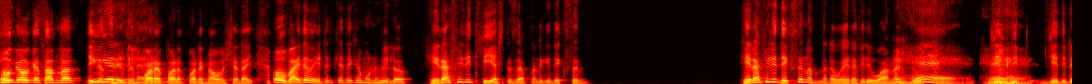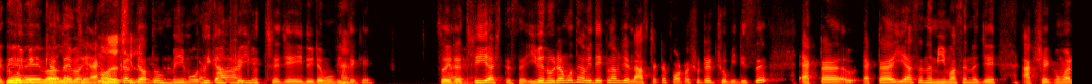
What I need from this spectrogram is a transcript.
ওকে ওকে সাদবাদ ঠিক আছে, হ্যাঁ। পরে পরে পরে সমস্যা নাই। ও বাই দ্য এটাকে দেখে মনে হইল হেরাফেরি থ্রি আসতেছে আপনারা কি দেখছেন? হেরাফেরি দেখছেন আপনারা? হেরাফেরি ওয়ান আর টু হ্যাঁ যে হ্যাঁ যে দুইটা খুবই বিখ্যাত এবং এখনকার যত মেম অধিকাংশই। হচ্ছে যে এই দুইটা মুভি হ্যাঁ। থেকে। তো এটা হ্যাঁ। থ্রি আসতেছে। ইভেন ওটার মধ্যে আমি দেখলাম যে লাস্ট একটা ফটোশুটের ছবি দিছে। একটা একটা ইয়ে আছে না মিম আছে না যে অক্ষয় কুমার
